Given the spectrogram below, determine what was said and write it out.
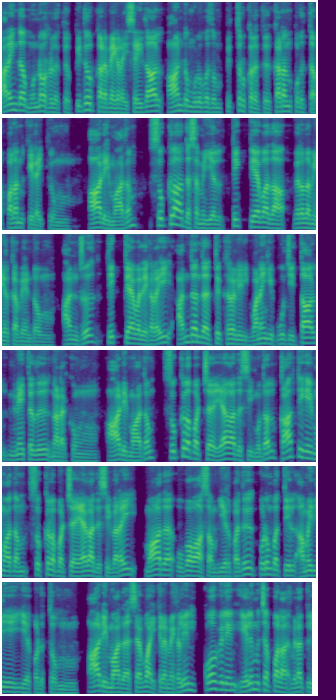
மறைந்த முன்னோர்களுக்கு பிதுர் கடமைகளை செய்தால் ஆண்டு முழுவதும் பித்ருக்களுக்கு கடன் கொடுத்த பலன் கிடைக்கும். ஆடி மாதம் சுக்லா தசமியில் திக் தேவதா விரதம் இருக்க வேண்டும். அன்று திக் தேவதைகளை அந்தந்த திக்குகளில் வணங்கி பூஜித்தால் நினைத்தது நடக்கும். ஆடி மாதம் சுக்லபட்ச ஏகாதசி முதல் கார்த்திகை மாதம் சுக்லபட்ச ஏகாதசி வரை மாத உபவாசம் இருப்பது குடும்பத்தில் அமைதியை ஏற்படுத்தும். ஆடி மாத செவ்வாய்க்கிழமைகளில் கோவிலில் எலுமிச்சப்பழ விளக்கு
